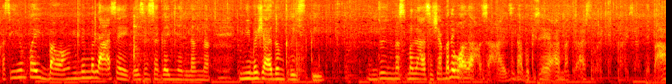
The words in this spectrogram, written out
Kasi yung fried bawang, yun yung malasa eh. Kaysa sa ganyan lang na hindi masyadong crispy. Nandun, mas malasa siya. Maniwala ka sa akin. Sinabi ko sa'yo, I'm a trustworthy person, di ba?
